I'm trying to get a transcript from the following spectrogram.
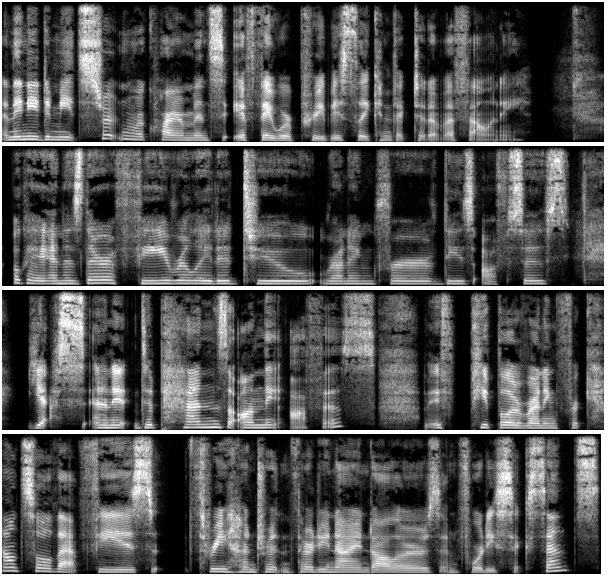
and they need to meet certain requirements if they were previously convicted of a felony. Okay, and is there a fee related to running for these offices? Yes, and it depends on the office. If people are running for council, that fee is $339.46.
